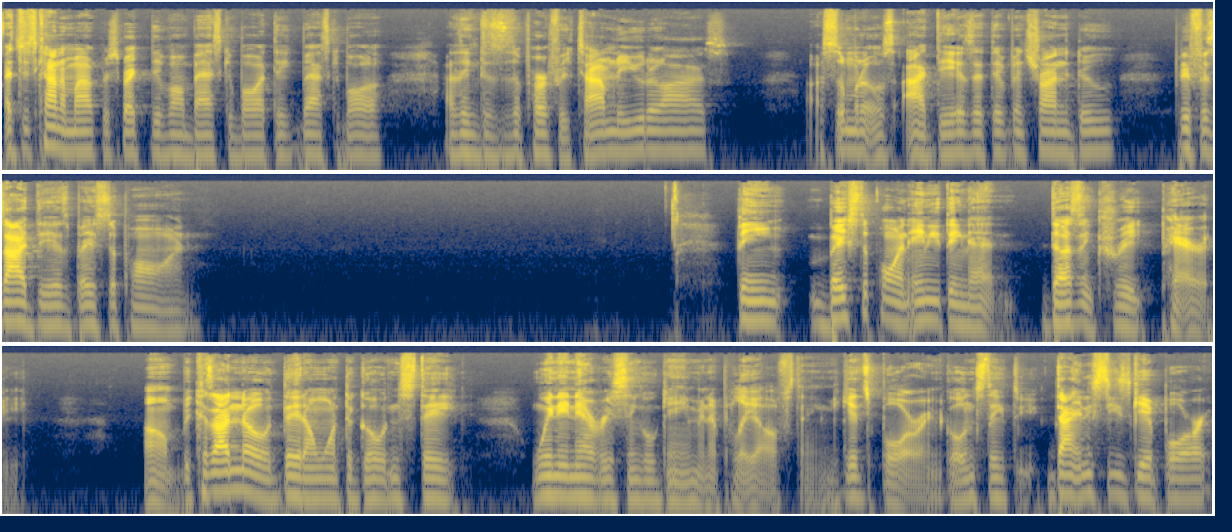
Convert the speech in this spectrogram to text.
that's just kind of my perspective on basketball. I think basketball. I think this is the perfect time to utilize uh, some of those ideas that they've been trying to do. But if it's ideas based upon thing based upon anything that doesn't create parity, um, because I know they don't want the Golden State winning every single game in a playoffs thing. It gets boring. Golden State dynasties get boring,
